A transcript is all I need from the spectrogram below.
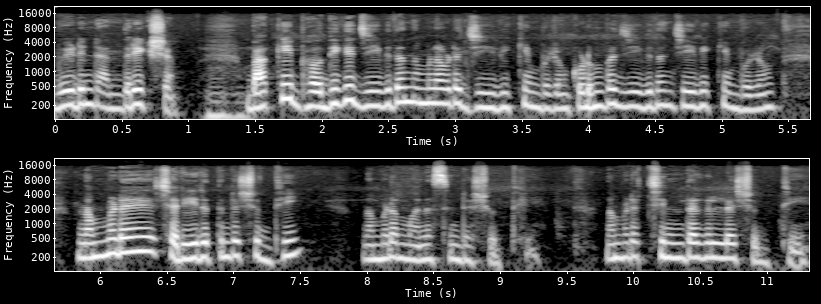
വീടിന്റെ അന്തരീക്ഷം. ബാക്കി ഭൗതിക ജീവിതം നമ്മളവിടെ ജീവിക്കുമ്പോഴും കുടുംബ ജീവിതം ജീവിക്കുമ്പോഴും നമ്മുടെ ശരീരത്തിന്റെ ശുദ്ധി നമ്മുടെ മനസ്സിന്റെ ശുദ്ധി നമ്മുടെ ചിന്തകളിലെ ശുദ്ധി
